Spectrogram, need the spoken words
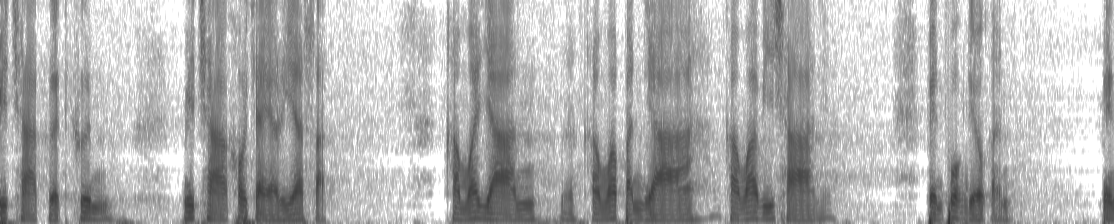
วิชาเกิดขึ้น วิชาเข้าใจอริยสัจคำว่าญาณ คำว่าปัญญาคำว่าวิชาเนี่ยเป็นพวกเดียวกัน เป็น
